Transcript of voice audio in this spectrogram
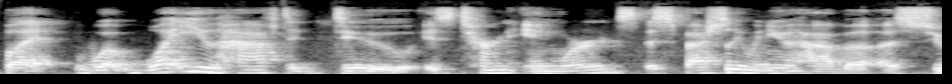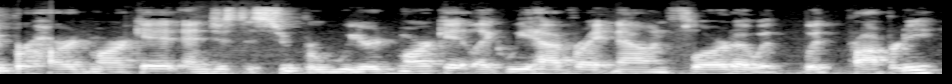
But what, what you have to do is turn inwards, especially when you have a, a super hard market and just a super weird market like we have right now in Florida with, with property.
